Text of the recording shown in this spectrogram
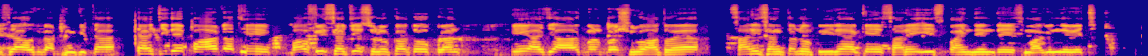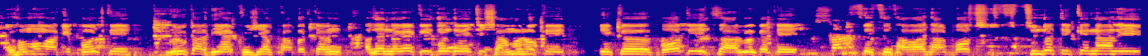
ਇਸ ਦਾ ਉਦਘਾਟਨ ਕੀਤਾ। ਜੀ ਦੇ ਪਾਠ ਅਤੇ ਬਾਫੀ ਸੱਚੇ ਸਲੋਕਾਂ ਤੋਂ ਉਪਰੰਤ ਇਹ ਅੱਜ ਆਗਮਨ ਤੋਂ ਸ਼ੁਰੂਆਤ ਹੋਇਆ। ਸਾਰੀ ਸੰਗਤਾਂ ਨੂੰ ਅਪੀਲ ਹੈ ਕਿ ਸਾਰੇ ਇਸ ਪੰਜ ਦਿਨ ਦੇ ਸਮਾਗਮ ਦੇ ਵਿੱਚ ਹੁਮ ਹੁਮ ਆ ਕੇ ਪਹੁੰਚ ਕੇ ਗੁਰੂ ਘਰ ਦੀਆਂ ਖੁਸ਼ੀਆਂ ਪ੍ਰਾਪਤ ਕਰਨ ਅਤੇ ਨਗਰ ਕੀਰਤਨ ਦੇ ਵਿੱਚ ਸ਼ਾਮਲ ਹੋ ਕੇ ਇੱਕ ਬਹੁਤ ਹੀ ਧਾਰਮਿਕ ਅਤੇ ਸਥਾਵਾ ਨਾਲ ਬਹੁਤ ਸੁੰਦਰ ਤਰੀਕੇ ਨਾਲ ਇਹ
